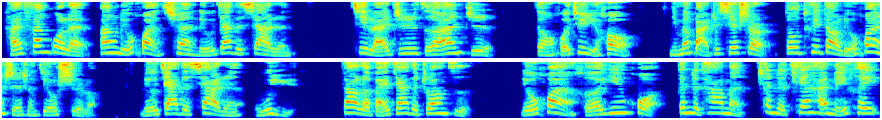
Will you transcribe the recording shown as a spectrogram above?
还翻过来帮刘焕劝刘家的下人：“既来之则安之，等回去以后，你们把这些事儿都推到刘焕身上就是了。”刘家的下人无语。到了白家的庄子，刘焕和殷霍跟着他们，趁着天还没黑，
